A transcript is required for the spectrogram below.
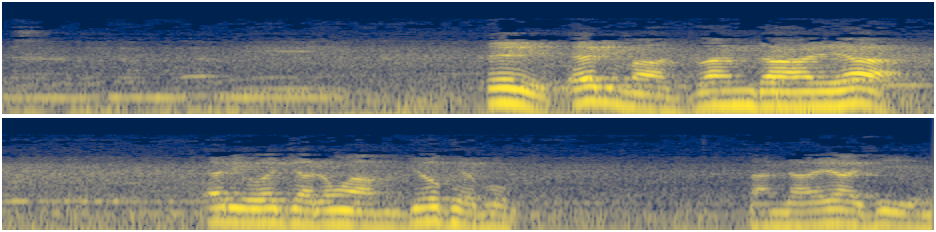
သံမေနမောမိအေးအဲ့ဒီမှာသန္တာယအဲ့ဒီဝကြတော့ကမပြောခဲ့ဘူး သန္တာယရှိရင်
